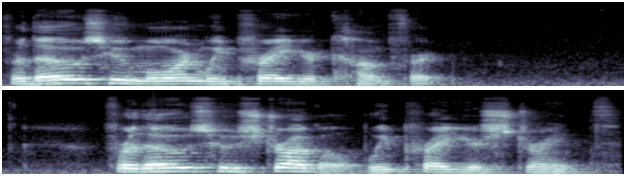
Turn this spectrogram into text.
For those who mourn, we pray your comfort. For those who struggle, we pray your strength.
